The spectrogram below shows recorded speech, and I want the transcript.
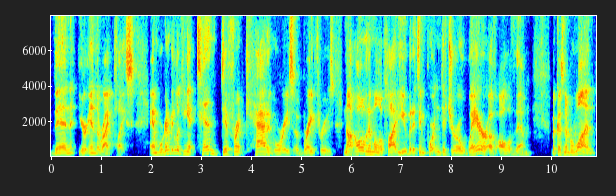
then you're in the right place. And we're going to be looking at 10 different categories of breakthroughs. Not all of them will apply to you, but it's important that you're aware of all of them because number one,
